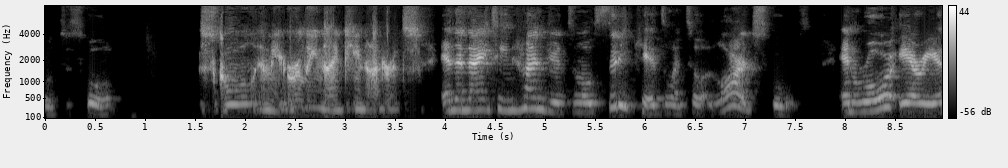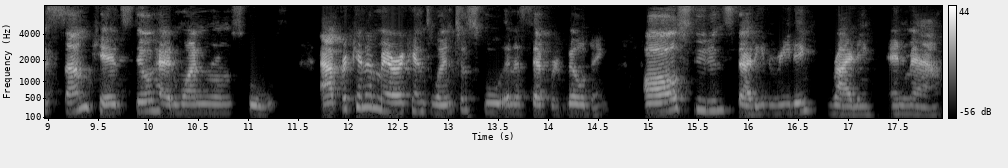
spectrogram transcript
go to school. School in the early 1900s. In the 1900s, most city kids went to large schools. In rural areas, some kids still had one room schools. African Americans went to school in a separate building. All students studied reading, writing, and math.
